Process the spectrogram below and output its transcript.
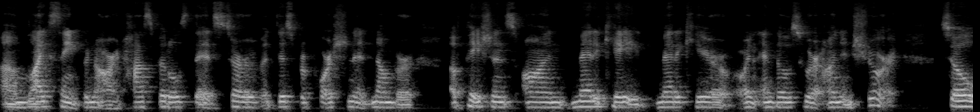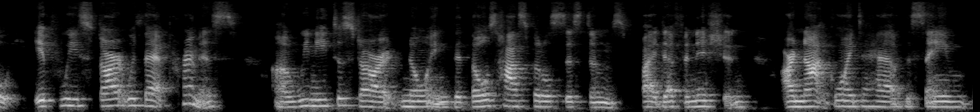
um, like St. Bernard, hospitals that serve a disproportionate number of patients on Medicaid, Medicare, and those who are uninsured. So if we start with that premise, uh, we need to start knowing that those hospital systems, by definition, are not going to have the same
